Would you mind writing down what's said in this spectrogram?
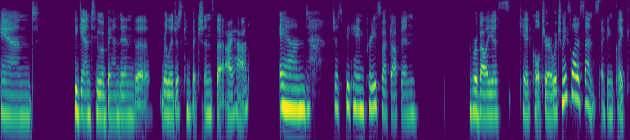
and began to abandon the religious convictions that I had and just became pretty swept up in rebellious kid culture, which makes a lot of sense. I think like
